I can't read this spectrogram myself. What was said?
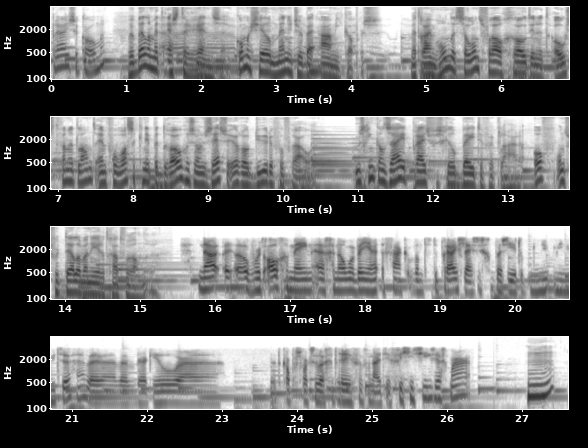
prijzen komen. We bellen met Esther Renze, commercieel manager bij Ami Kappers. Met ruim 100 salons, vooral groot in het oosten van het land, en volwassen knippen drogen zo'n 6 euro duurder voor vrouwen. Misschien kan zij het prijsverschil beter verklaren of ons vertellen wanneer het gaat veranderen. Nou, over het algemeen uh, genomen ben je vaak, want de prijslijst is gebaseerd op minu minuten. Hè. Wij, wij werken heel, uh, het kappersvak is heel erg gedreven vanuit efficiëntie, zeg maar. Mm -hmm.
